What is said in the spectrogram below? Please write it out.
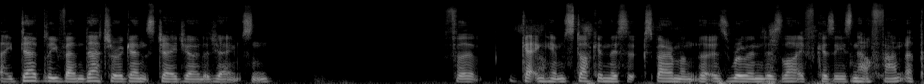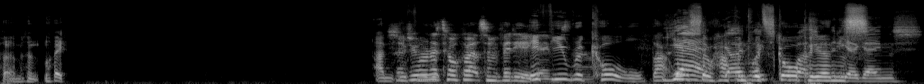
a deadly vendetta against J. Jonah Jameson for getting him stuck in this experiment that has ruined his life because he's now Fanta permanently. And So if do you want re- to talk about some video games if you now? recall, that yeah, also yeah, happened I'd with like to talk about some Scorpions. Video games.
